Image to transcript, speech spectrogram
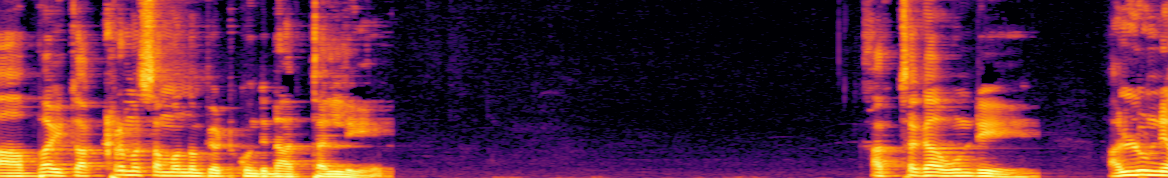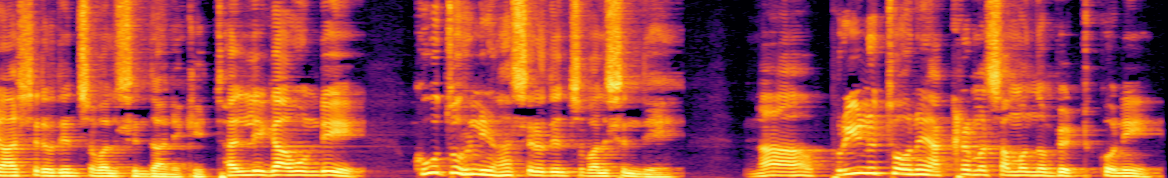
ఆ అబ్బాయితో అక్రమ సంబంధం పెట్టుకుంది నా తల్లి. అత్తగా ఉండి అల్లుణ్ణి ఆశీర్వదించవలసిన దానికి తల్లిగా ఉండి కూతుర్ని ఆశీర్వదించవలసింది. నా ప్రియునితోనే అక్రమ సంబంధం పెట్టుకొని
